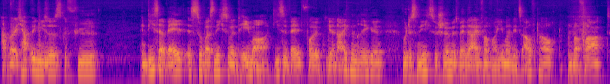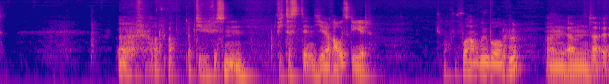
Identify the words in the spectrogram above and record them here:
Aber ich habe irgendwie so das Gefühl, in dieser Welt ist sowas nicht so ein Thema. Diese Welt folgt ihren eigenen Regeln, wo das nicht so schlimm ist, wenn da einfach mal jemand jetzt auftaucht und mal fragt, äh, ob, ob, ob die wissen, wie das denn hier rausgeht. Vorhang rüber. Mhm. Und ähm, äh,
